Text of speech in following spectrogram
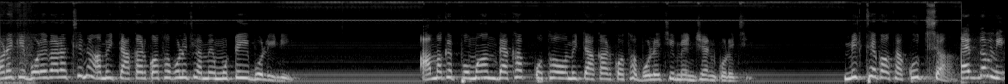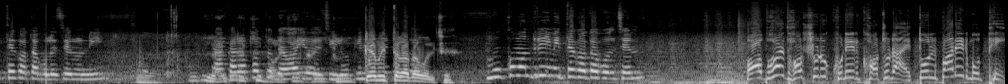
অনেকে বলে বেড়াচ্ছে না আমি টাকার কথা বলেছি আমি মোটেই বলিনি। আমাকে প্রমাণ দেখা কোথাও আমি টাকার কথা বলেছি মেনশন করেছি। মিথ্যে কথা কুৎসা। একদম মিথ্যে কথা বলেছেন উনি। টাকার অফার তো দেওয়াই হয়েছিল কে মিথ্যে কথা বলছে? মুখ্যমন্ত্রী মিথ্যে কথা বলছেন। অভয় ধর্ষণ ও খুনের ঘটনায় তোলপাড়ের মধ্যেই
